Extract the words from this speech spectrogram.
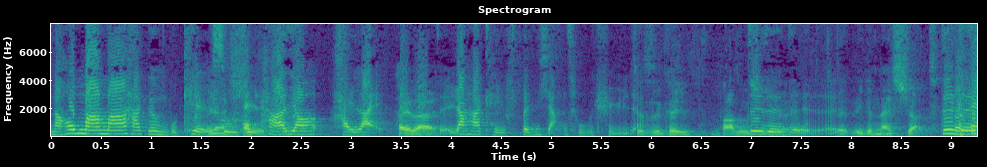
然后妈妈她根本不 care 数据，她要 highlight，highlight。对，让他可以分享出去。就是可以发出去对对对对，一个 nice shot。对对对，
